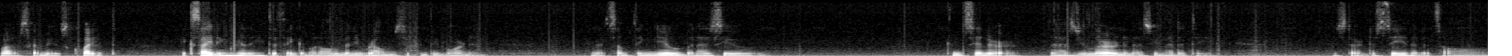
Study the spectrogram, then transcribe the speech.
well, I mean, it's quite exciting really to think about all the many realms you can be born in and it's something new. But as you consider, as you learn and as you meditate, you start to see that it's all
